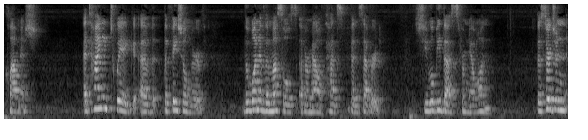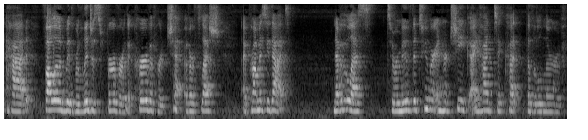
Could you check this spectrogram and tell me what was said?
clownish. A tiny twig of the facial nerve, the one of the muscles of her mouth, has been severed. She will be thus from now on. The surgeon had followed with religious fervor the curve of her che- of her flesh. I promise you that. Nevertheless, to remove the tumor in her cheek, I had to cut the little nerve.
